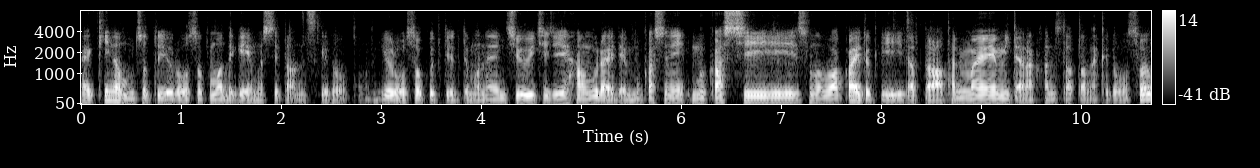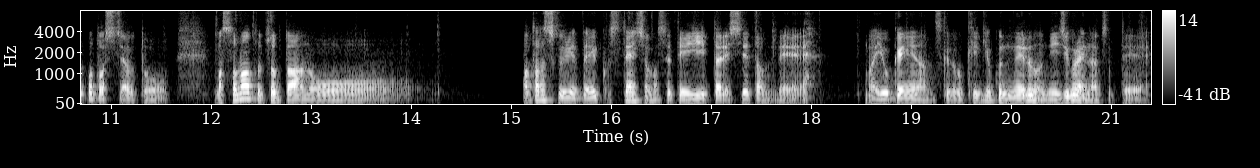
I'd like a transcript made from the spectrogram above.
昨日もちょっと夜遅くまでゲームしてたんですけど、夜遅くって言ってもね、11時半ぐらいで昔に、昔、その若い時だったら当たり前みたいな感じだったんだけど、そういうことしちゃうと、まあ、その後ちょっとあの新しく入れたエクステンションの設定いじったりしてたんで、まあ余計になんですけど、結局寝るの2時ぐらいになっちゃって、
